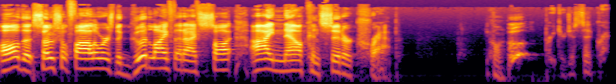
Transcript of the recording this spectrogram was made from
all the social followers, the good life that I've sought, I now consider crap. You're going, oh, preacher just said crap.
